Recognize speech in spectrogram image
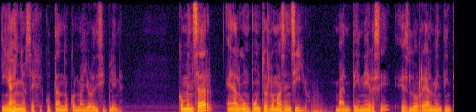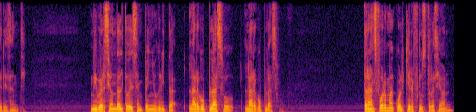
y años ejecutando con mayor disciplina. Comenzar en algún punto es lo más sencillo, mantenerse es lo realmente interesante. Mi versión de alto desempeño grita largo plazo, largo plazo. Transforma cualquier frustración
